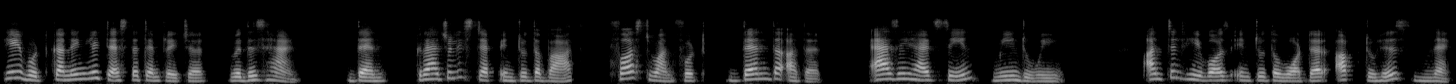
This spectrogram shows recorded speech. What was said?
He would cunningly test the temperature with his hand, then gradually step into the bath, first one foot, then the other, as he had seen me doing until he was into the water up to his neck.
